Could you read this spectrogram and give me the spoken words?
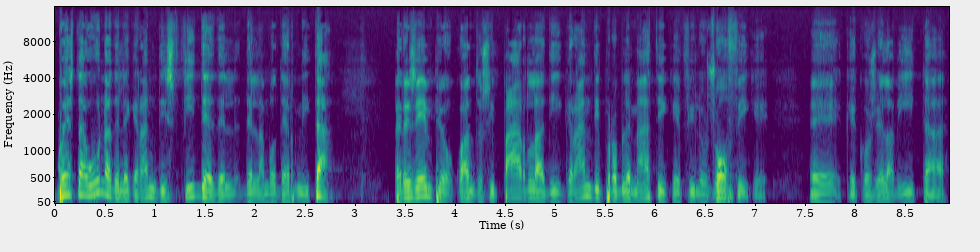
Questa è una delle grandi sfide del, della modernità. Per esempio, quando si parla di grandi problematiche filosofiche, eh, che cos'è la vita,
